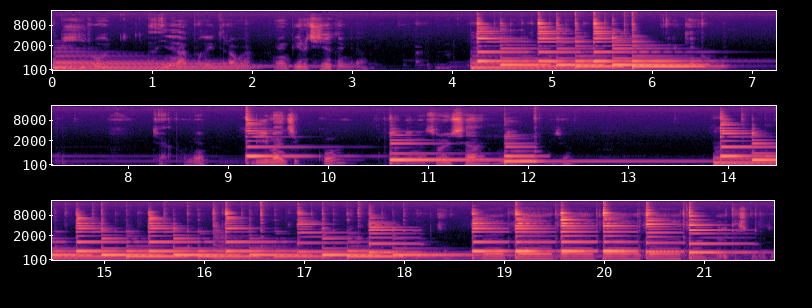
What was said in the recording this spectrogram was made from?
미로 있는 악보도 있더라고요. 그냥 미로 치셔도 됩니다. 이렇게. 자, 보면 미만 찍고 여기는 솔샵, 미. 그죠? 그죠? 이렇게 하시면 되죠.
